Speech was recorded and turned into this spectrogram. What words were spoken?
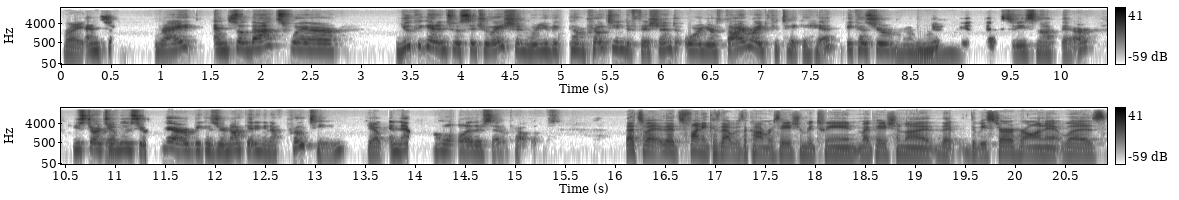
right. And so, right. And so that's where you could get into a situation where you become protein deficient or your thyroid could take a hit because your Mhm. nutrient density is not there. You start to Yep. lose your hair because you're not getting enough protein. Yep. And that's a whole other set of problems. That's why that's funny because that was a conversation between my patient and I that, that we started her on it was,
